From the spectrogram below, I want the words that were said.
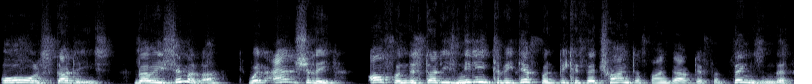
all studies very similar when actually often the studies need to be different because they're trying to find out different things and the,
